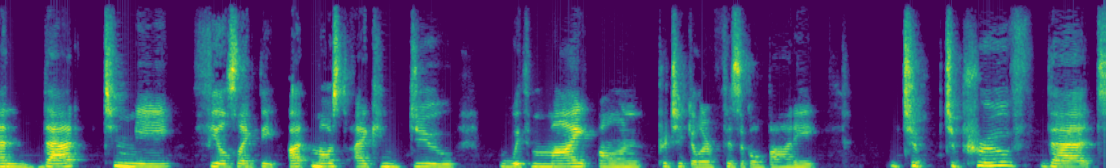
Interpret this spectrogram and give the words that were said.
And that to me feels like the utmost I can do with my own particular physical body to, to prove that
